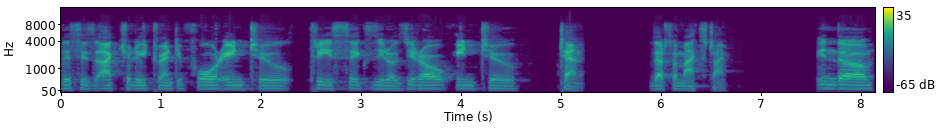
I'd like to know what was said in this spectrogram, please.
This is actually 24 into 3600 into 10 that's the max time. In the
